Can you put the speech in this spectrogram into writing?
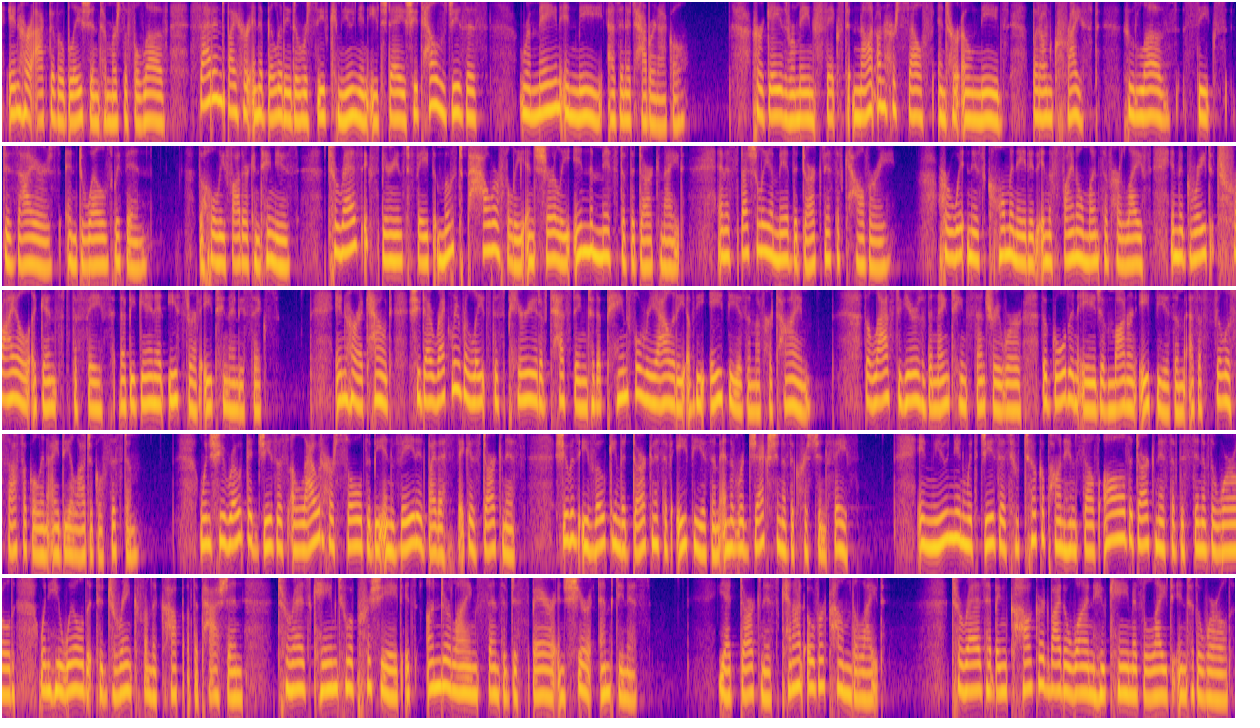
in her act of oblation to merciful love, saddened by her inability to receive communion each day, she tells Jesus, Remain in me as in a tabernacle. Her gaze remained fixed not on herself and her own needs, but on Christ, who loves, seeks, desires, and dwells within. The Holy Father continues Therese experienced faith most powerfully and surely in the midst of the dark night and especially amid the darkness of Calvary. Her witness culminated in the final months of her life in the great trial against the faith that began at Easter of 1896. In her account, she directly relates this period of testing to the painful reality of the atheism of her time. The last years of the 19th century were the golden age of modern atheism as a philosophical and ideological system. When she wrote that Jesus allowed her soul to be invaded by the thickest darkness, she was evoking the darkness of atheism and the rejection of the Christian faith. In union with Jesus, who took upon himself all the darkness of the sin of the world when he willed to drink from the cup of the passion, Therese came to appreciate its underlying sense of despair and sheer emptiness. Yet darkness cannot overcome the light. Therese had been conquered by the one who came as light into the world.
